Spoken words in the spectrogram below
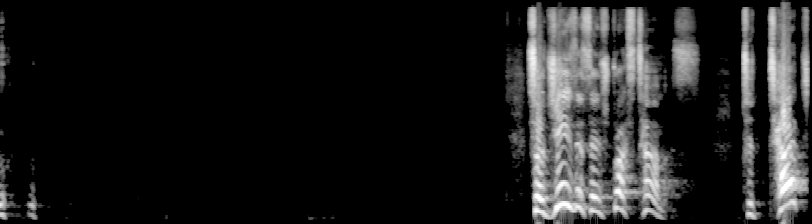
so Jesus instructs Thomas to touch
